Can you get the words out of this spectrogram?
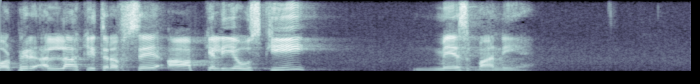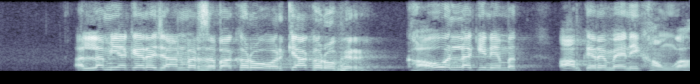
اور پھر اللہ کی طرف سے آپ کے لیے اس کی میزبانی ہے اللہ میاں کہہ رہے جانور ذبح کرو اور کیا کرو پھر کھاؤ اللہ کی نعمت آپ کہہ رہے میں نہیں کھاؤں گا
